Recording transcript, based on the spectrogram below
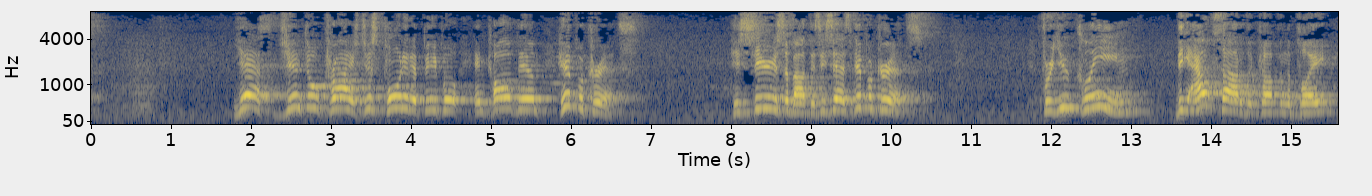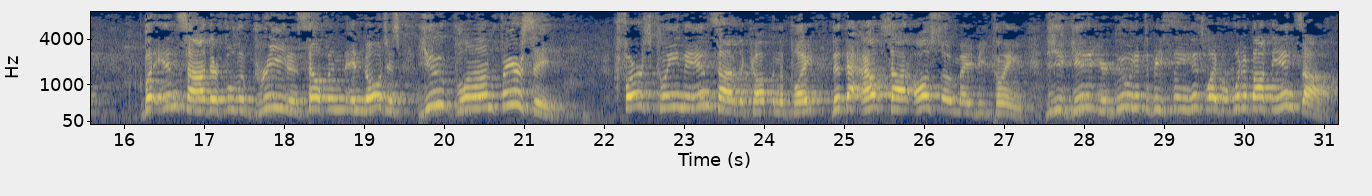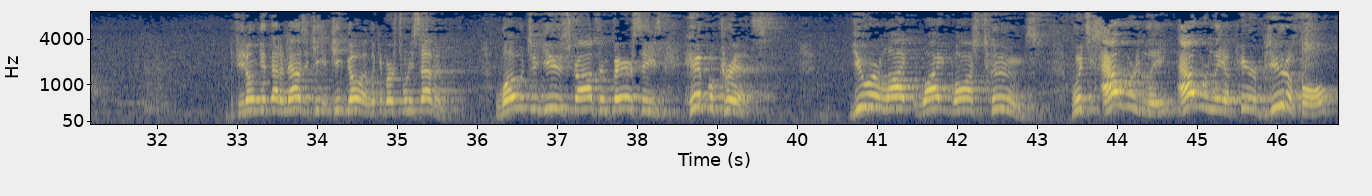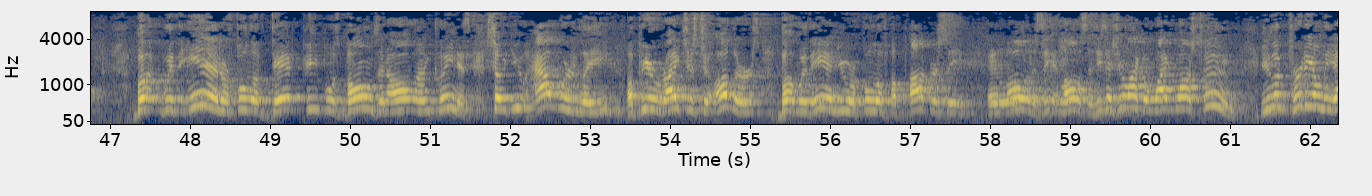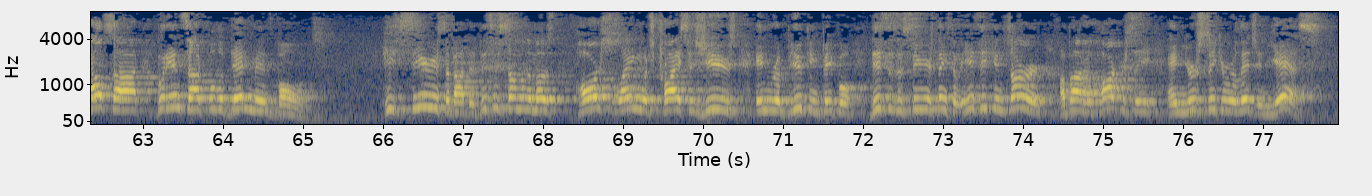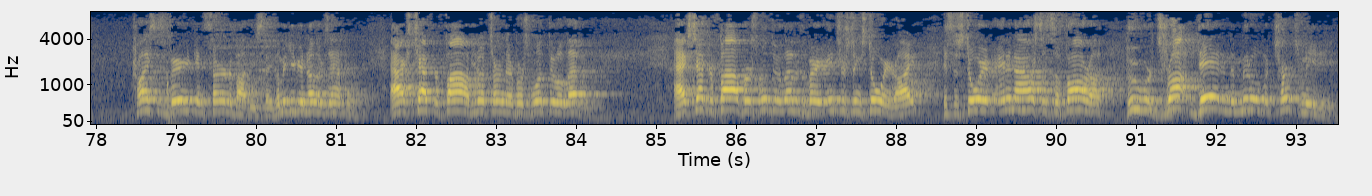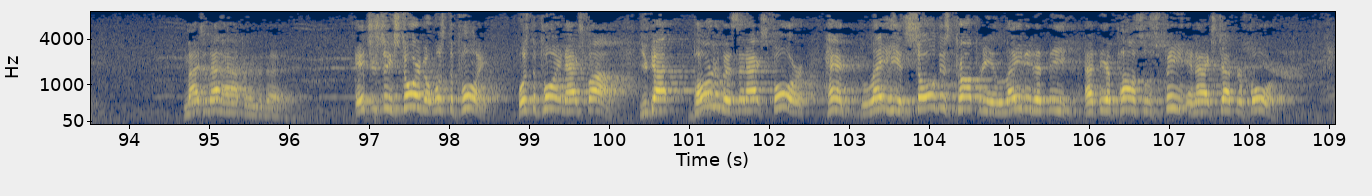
Yes, gentle Christ just pointed at people and called them hypocrites. He's serious about this. He says, hypocrites. For you clean the outside of the cup and the plate, but inside they're full of greed and self indulgence. You blind Pharisee. First clean the inside of the cup and the plate, that the outside also may be clean. Do you get it? You're doing it to be seen this way, but what about the inside? If you don't get that analogy, keep, keep going. Look at verse 27. Woe to you, scribes and Pharisees, hypocrites! You are like whitewashed tombs, which outwardly, outwardly appear beautiful, but within are full of dead people's bones and all uncleanness. So you outwardly appear righteous to others, but within you are full of hypocrisy and lawlessness. He says you're like a whitewashed tomb. You look pretty on the outside, but inside full of dead men's bones. He's serious about this. This is some of the most harsh language Christ has used in rebuking people. This is a serious thing. So, is he concerned about hypocrisy and your secret religion? Yes. Christ is very concerned about these things. Let me give you another example. Acts chapter 5, you don't turn there, verse 1 through 11. Acts chapter 5, verse 1 through 11 is a very interesting story, right? It's the story of Ananias and Sapphira who were dropped dead in the middle of a church meeting. Imagine that happening today. Interesting story, but what's the point? What's the point in Acts 5? You got Barnabas in Acts 4 had laid, he had sold this property and laid it at the, at the apostles' feet in Acts chapter 4.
